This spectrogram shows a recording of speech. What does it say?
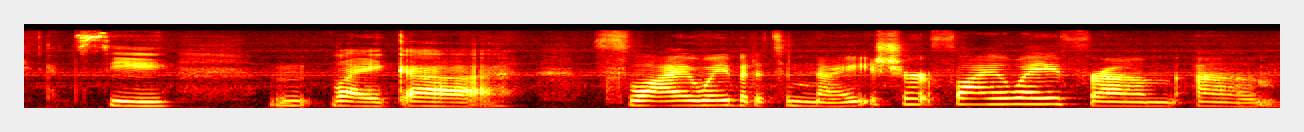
you can see, like uh, flyaway, but it's a night shirt flyaway from um,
